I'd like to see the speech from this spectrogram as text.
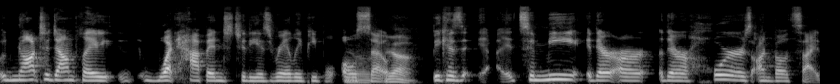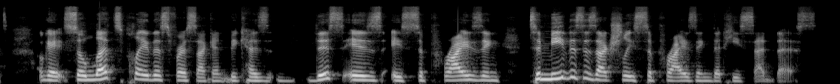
not to downplay what happened to the Israeli people also. Yeah. because uh, to me there are there are horrors on both sides. Okay so let's play this for a second because this is a surprising to me this is actually surprising that he said this.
